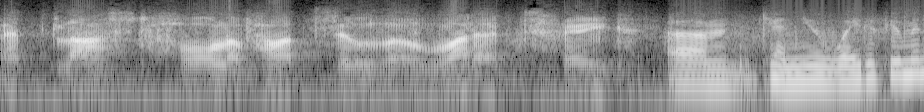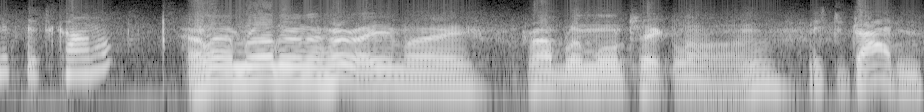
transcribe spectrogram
that last haul of hot silver. What a take. Um, can you wait a few minutes, Mr. Connell? Well, I'm rather in a hurry. My problem won't take long. Mr. Dryden,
